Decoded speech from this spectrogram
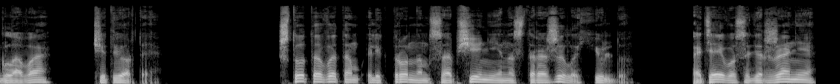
Глава четвертая. Что-то в этом электронном сообщении насторожило Хюльду, хотя его содержание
